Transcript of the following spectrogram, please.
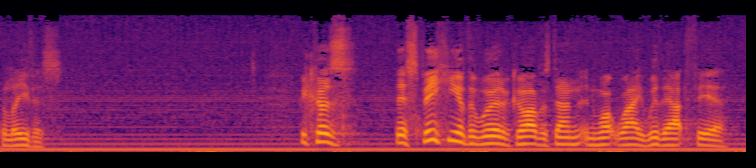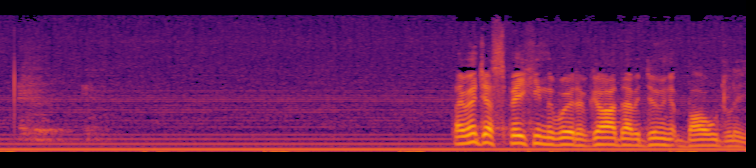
believers. Because their speaking of the Word of God was done in what way? Without fear. They weren't just speaking the Word of God, they were doing it boldly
